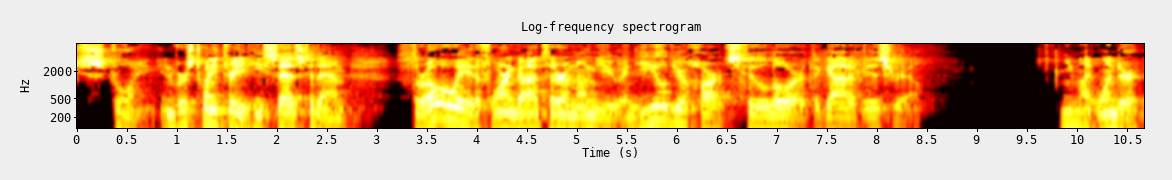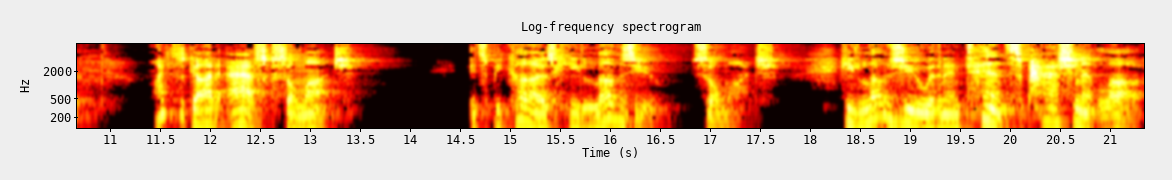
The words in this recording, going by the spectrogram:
Destroying. In verse 23, he says to them, Throw away the foreign gods that are among you and yield your hearts to the Lord, the God of Israel. And you might wonder, why does God ask so much? It's because he loves you so much. He loves you with an intense, passionate love.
